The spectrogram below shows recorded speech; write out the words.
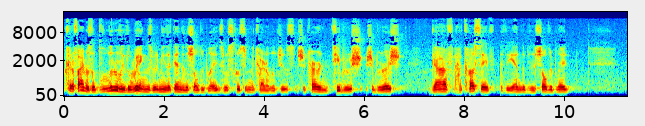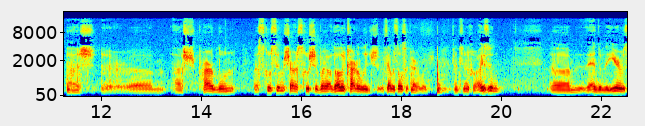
Kanafayim is literally the wings, but it means at the end of the shoulder blades. Was Chusim the cartilages. Shakaran Tibrush Shabarush Gav Hakosev at the end of the shoulder blade. Uh, um, Ashparlun Vaschusim Sharaschushaboy. The other cartilage that was also cartilage. Fentinucha Eisen, um, the end of the ears.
